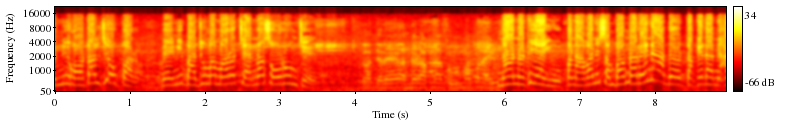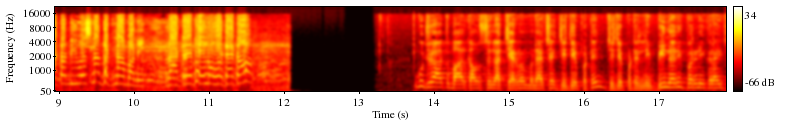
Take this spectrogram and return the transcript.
એમની હોટલ છે ઉપર. ને એની બાજુમાં મારો ચેરનો શોરૂમ છે. અત્યારે અંદર આપના શોરૂમમાં પણ આવ્યું ના નથી આવ્યું પણ આવવાની સંભાવના રહી ને આ તકેદાર તકેદારની આ તો દિવસના ઘટના બની. રાત્રે ગુજરાત બાર કાઉન્સિલના ચેરમેન બન્યા છે જે જે પટેલ, જે જે પટેલની બિનહરીફ પરણી કરાઈ છે.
